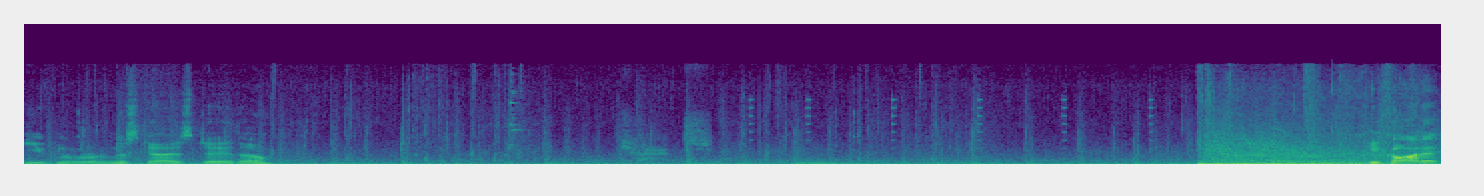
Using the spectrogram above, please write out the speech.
You can ruin this guy's day, though. He caught it!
